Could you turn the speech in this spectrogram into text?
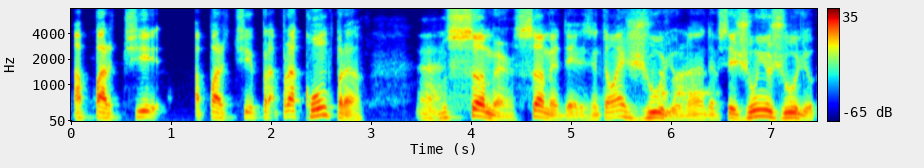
a partir a partir para compra é. no summer, summer deles. Então é julho, ah, né? Deve ser junho, julho,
